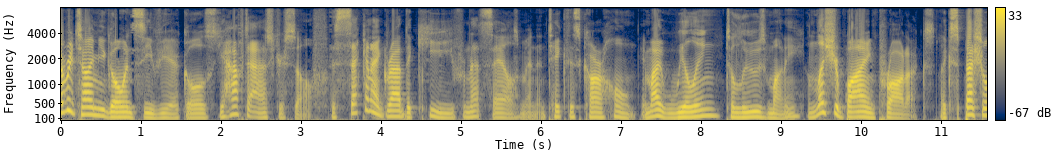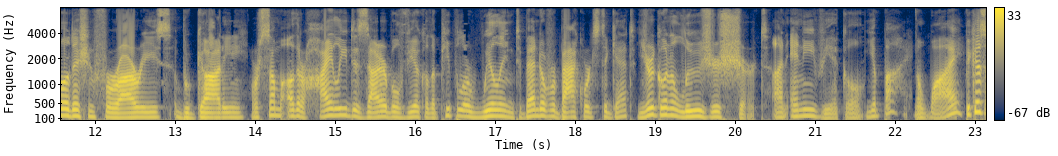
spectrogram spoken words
Every time you go and see vehicles, you have to ask yourself the second I grab the key from that salesman and take this car home, am I willing to lose money? Unless you're buying products like special edition Ferraris, Bugatti, or some other highly desirable vehicle that people are willing to bend over backwards to get, you're going to lose your shirt on any vehicle you buy. Now, why? Because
